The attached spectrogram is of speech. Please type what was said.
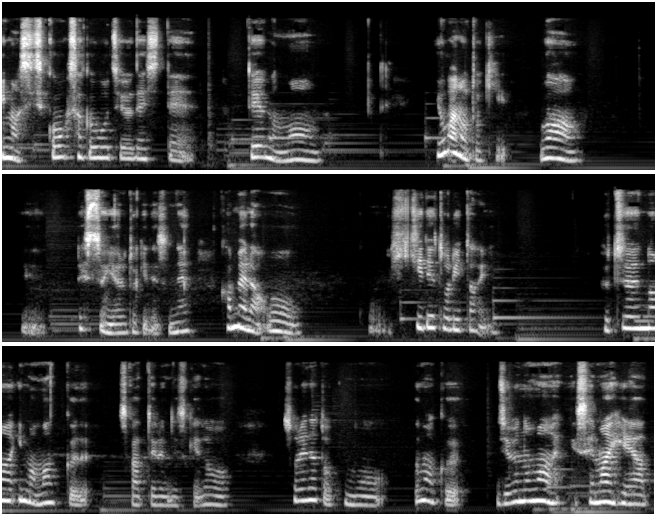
今試行錯誤中でして、っていうのも、ヨガの時は、レッスンやるときですね、カメラをこう引きで撮りたい。普通の今 Mac 使ってるんですけど、それだともううまく自分のまあ狭い部屋っ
